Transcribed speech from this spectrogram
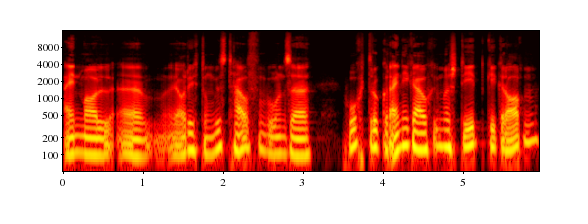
einmal äh, ja, Richtung Misthaufen, wo unser Hochdruckreiniger auch immer steht, gegraben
